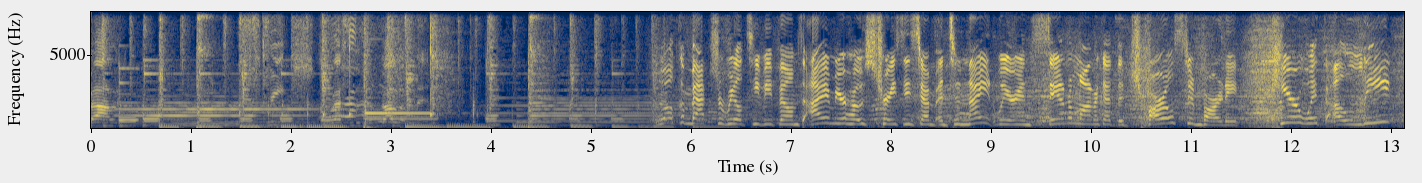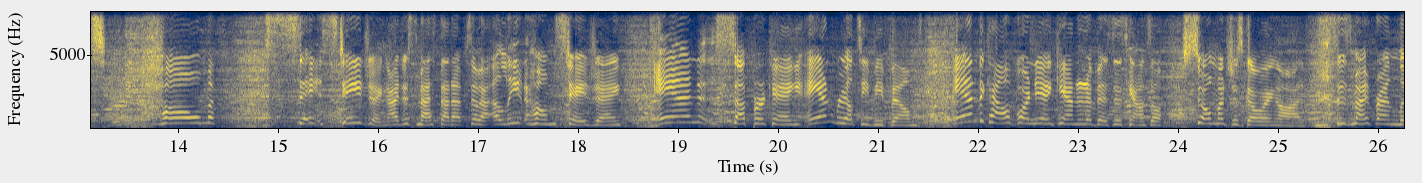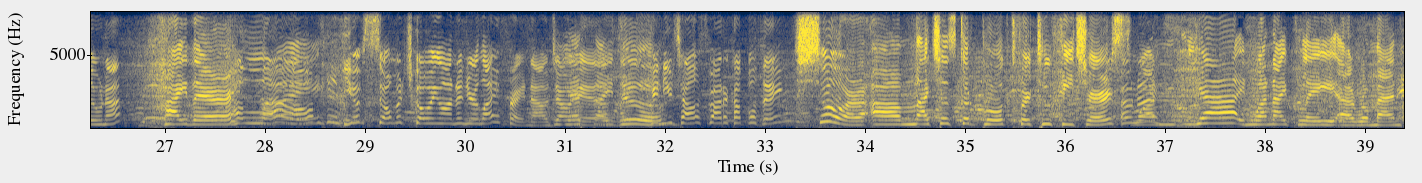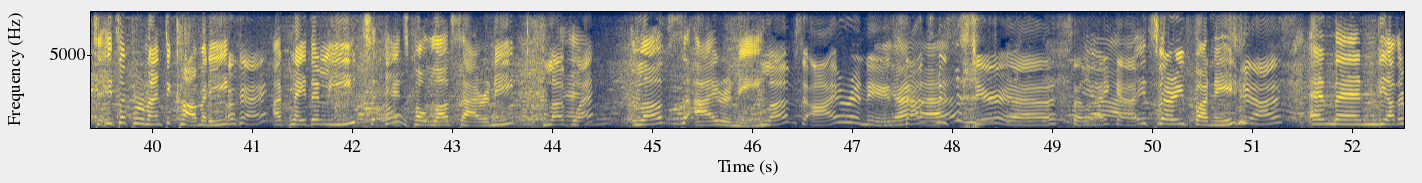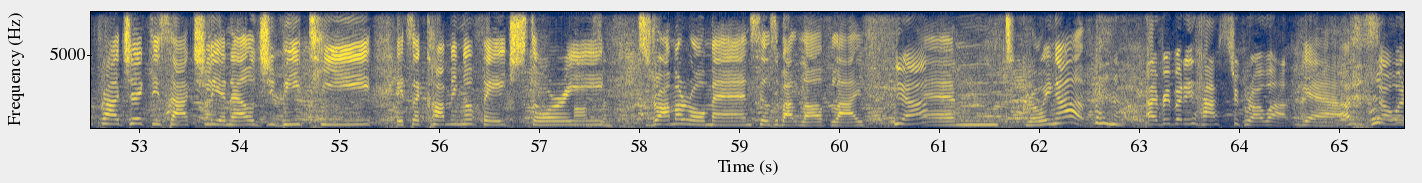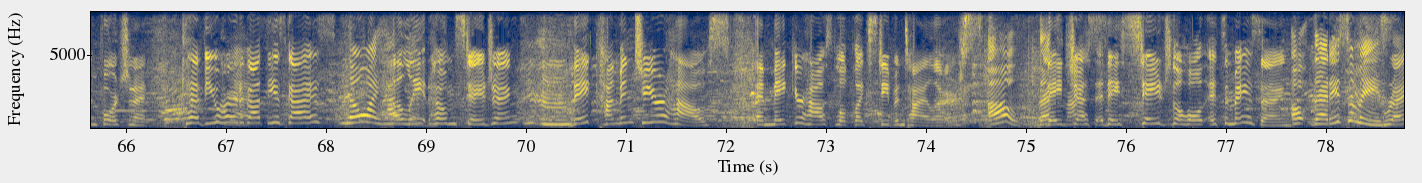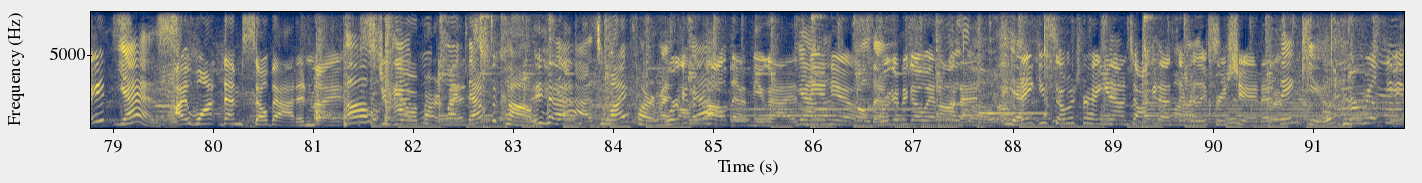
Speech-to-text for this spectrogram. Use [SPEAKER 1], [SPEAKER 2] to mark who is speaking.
[SPEAKER 1] Welcome back to Real TV Films. I am your host, Tracy Stumpf, and tonight we are in Santa Monica at the Charleston Party here with Elite Home Staging. I just messed that up. So, Elite Home Staging and Supper King and Real TV Films and the California and Canada Business Council. So much is going on. This is my friend Luna.
[SPEAKER 2] Hi there.
[SPEAKER 1] Hello.
[SPEAKER 2] Hi.
[SPEAKER 1] Have so much going on in your life right now, don't
[SPEAKER 2] Yes,
[SPEAKER 1] you?
[SPEAKER 2] I do.
[SPEAKER 1] Can you tell us about a couple things?
[SPEAKER 2] Sure. Um, I just got booked for two features.
[SPEAKER 1] Oh, nice.
[SPEAKER 2] One, yeah, in one I play a romantic. It's a romantic comedy.
[SPEAKER 1] Okay.
[SPEAKER 2] I play the lead. It's called Love's Irony.
[SPEAKER 1] Love what?
[SPEAKER 2] Love's Irony.
[SPEAKER 1] Loves irony.
[SPEAKER 2] Yeah.
[SPEAKER 1] Sounds mysterious. I like it.
[SPEAKER 2] It's very funny.
[SPEAKER 1] yes.
[SPEAKER 2] And then the other project is actually an LGBT. It's a coming of age story.
[SPEAKER 1] Awesome.
[SPEAKER 2] It's drama romance. It's about love life.
[SPEAKER 1] Yeah.
[SPEAKER 2] And growing up.
[SPEAKER 1] Everybody has to grow up.
[SPEAKER 2] yeah.
[SPEAKER 1] So unfortunate. Have you heard
[SPEAKER 2] Yes.
[SPEAKER 1] about these guys?
[SPEAKER 2] No, I haven't.
[SPEAKER 1] Elite Home Staging. They come into your house and make your house look like Steven Tyler's.
[SPEAKER 2] Oh, that's
[SPEAKER 1] they
[SPEAKER 2] nice.
[SPEAKER 1] just they stage the whole. It's amazing.
[SPEAKER 2] Oh, that is amazing.
[SPEAKER 1] Right?
[SPEAKER 2] Yes.
[SPEAKER 1] I want them so bad in my
[SPEAKER 2] oh, oh
[SPEAKER 1] studio
[SPEAKER 2] I would
[SPEAKER 1] apartment.
[SPEAKER 2] like them to come.
[SPEAKER 1] Yes.
[SPEAKER 2] Yeah, to my apartment.
[SPEAKER 1] We're gonna
[SPEAKER 2] Yeah.
[SPEAKER 1] call them, you guys.
[SPEAKER 2] Yeah,
[SPEAKER 1] Me and you.
[SPEAKER 2] let's call them.
[SPEAKER 1] We're gonna go in on it.
[SPEAKER 2] Yeah.
[SPEAKER 1] Thank you so much for hanging out and talking to us. I really appreciate it.
[SPEAKER 2] Thank you.
[SPEAKER 1] For Real TV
